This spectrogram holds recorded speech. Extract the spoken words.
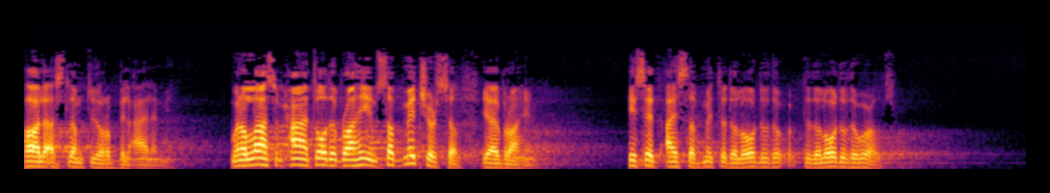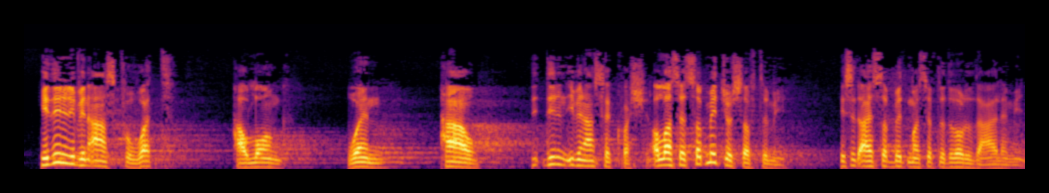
قال أسلمت لرب العالمين When Allah subhanahu wa ta'ala told Ibrahim, submit yourself, Ya Ibrahim. He said, I submit to the Lord of the, to the Lord of the world. He didn't even ask for what, how long, when, how. Didn't even ask that question. Allah said, submit yourself to me. He said, I submit myself to the Lord of the Alameen.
